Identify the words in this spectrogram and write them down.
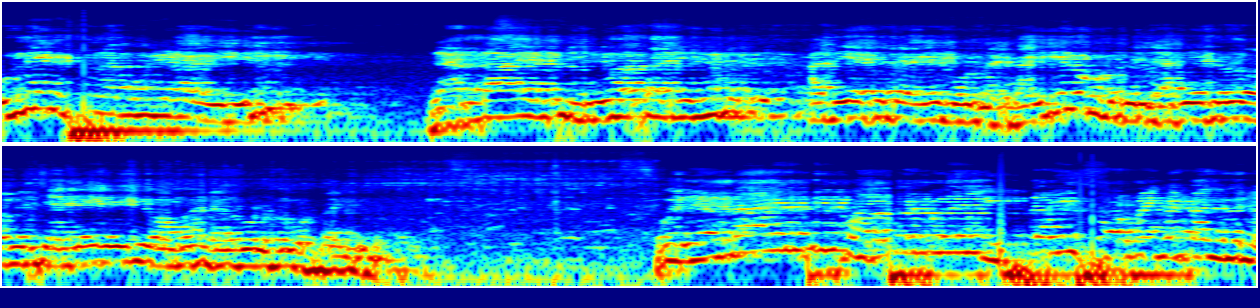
ഉണ്ണികൃഷ്ണൻ കൂടിയുടെ കയ്യിൽ രണ്ടായിരത്തി ഇരുപത്തി അഞ്ചിനും അദ്ദേഹത്തിന്റെ കയ്യിൽ കൊടുത്തു കയ്യിൽ കൊടുത്തില്ല. അദ്ദേഹത്തിന് വന്ന് ചെന്നൈയിലേക്ക് വന്ന് ഞങ്ങൾ കൊടുത്ത് കൊടുത്തു രണ്ടായിരത്തി പത്തൊൻപതിൽ ഇത്രയും സ്വർണം കെട്ടാൻ ഇവർ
